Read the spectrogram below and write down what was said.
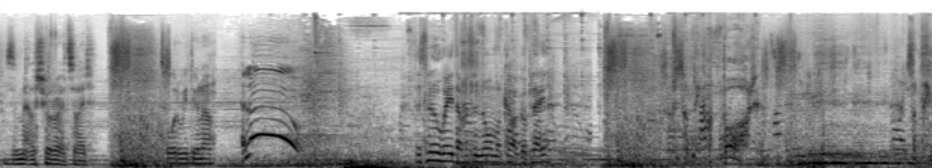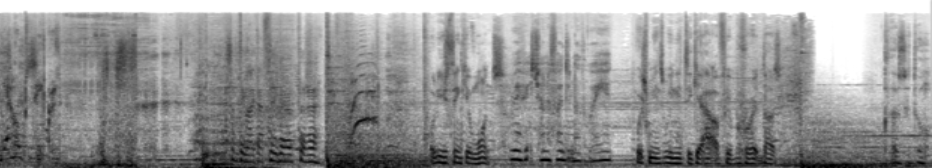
there's a metal shutter outside. So what do we do now? Hello! There's no way that was a normal cargo plane. So something on board. Something top secret. Something like that thing out there. What do you think it wants? Maybe it's trying to find another way in. Which means we need to get out of here before it does. Close the door.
